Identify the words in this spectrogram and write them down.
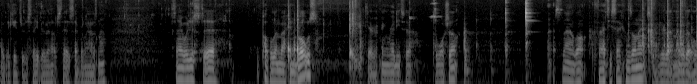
I hope the kids are asleep, they've been upstairs several hours now. So we'll just uh, pop them back in the bowls, everything ready to, to wash up. That's now got 30 seconds on it, so give that another little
